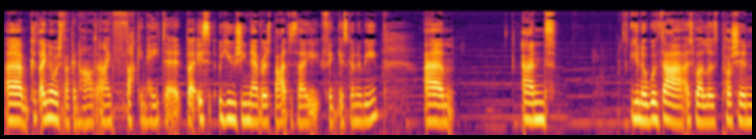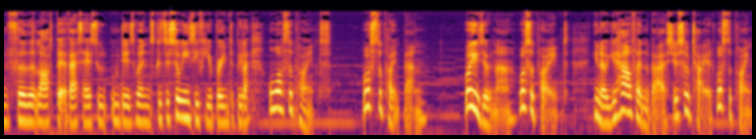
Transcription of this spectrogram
Because um, I know it's fucking hard and I fucking hate it, but it's usually never as bad as I think it's going to be. Um, and, you know, with that, as well as pushing for the last bit of SAS who, who Dares Wins, because it's so easy for your brain to be like, well, what's the point? What's the point then? What are you doing now? What's the point? You know, your health ain't the best. You're so tired. What's the point?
